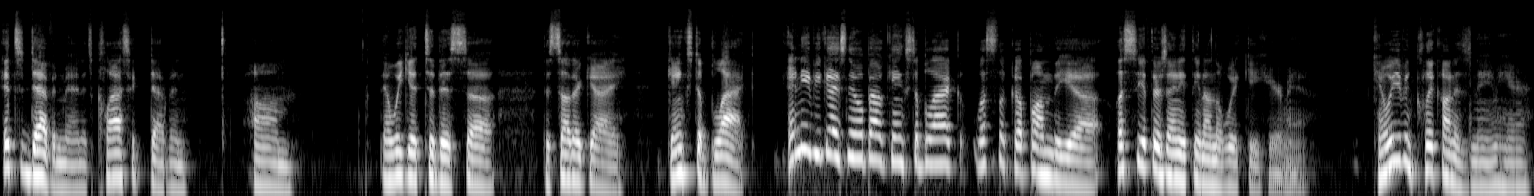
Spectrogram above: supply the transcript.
it's Devin, man. It's classic Devin. Um, then we get to this uh, this other guy, Gangsta Blac. Any of you guys know about Gangsta Blac? Let's look up on the. Uh, let's see if there's anything on the wiki here, man. Can we even click on his name here?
